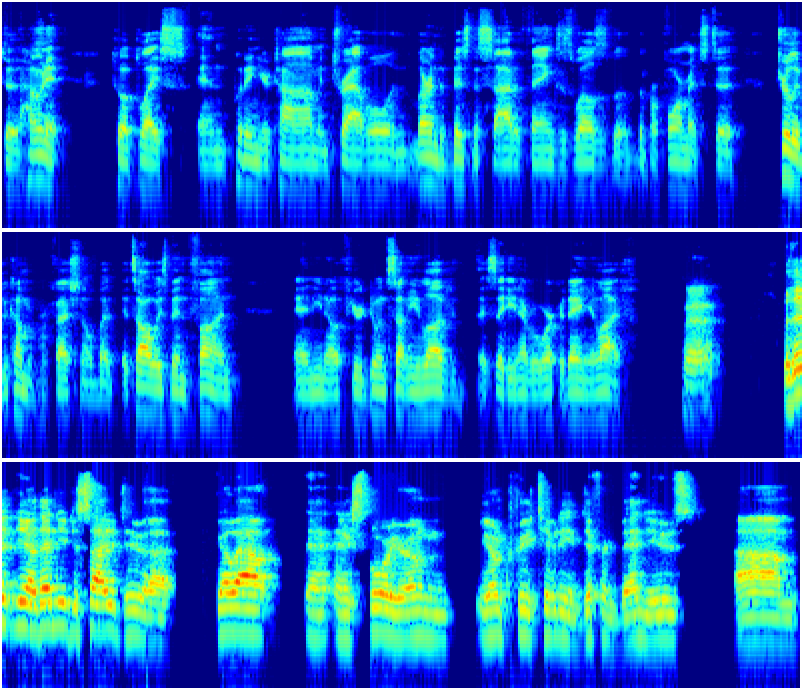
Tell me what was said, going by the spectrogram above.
to hone it to a place and put in your time and travel and learn the business side of things as well as the, the performance to truly become a professional. But it's always been fun. And, you know, if you're doing something you love, they say you never work a day in your life. Yeah. But then, you know, then you decided to uh, go out and, explore your own, your own creativity in different venues. Um,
